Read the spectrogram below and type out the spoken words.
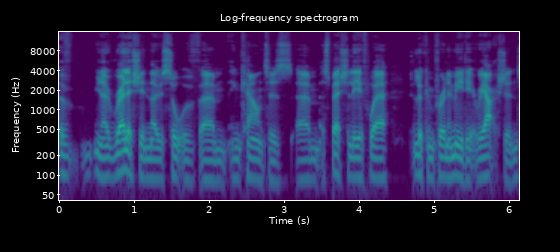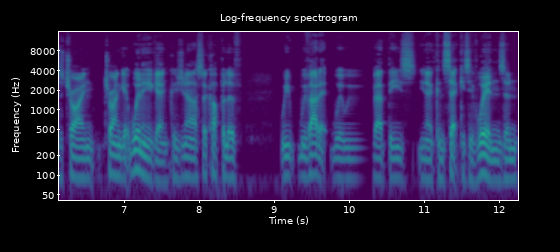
of you know relishing those sort of um, encounters, um, especially if we're looking for an immediate reaction to try and try and get winning again. Because you know that's a couple of we we've had it where we've had these you know consecutive wins and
